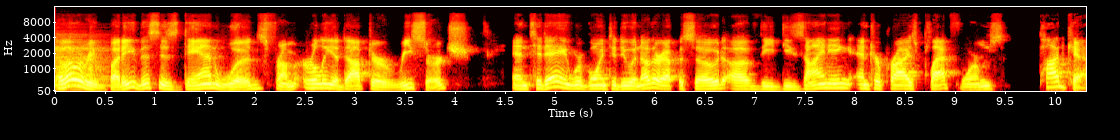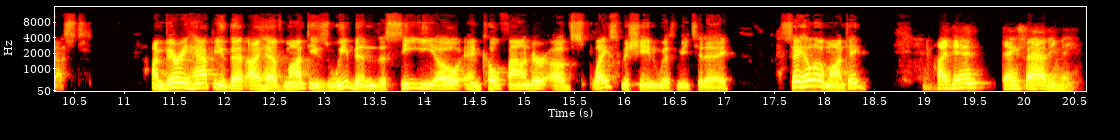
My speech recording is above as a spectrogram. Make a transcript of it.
Hello, everybody. This is Dan Woods from Early Adopter Research. And today we're going to do another episode of the Designing Enterprise Platforms podcast. I'm very happy that I have Monte Zweben, the CEO and co founder of Splice Machine, with me today. Say hello, Monte. Hi, Dan. Thanks for having me.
